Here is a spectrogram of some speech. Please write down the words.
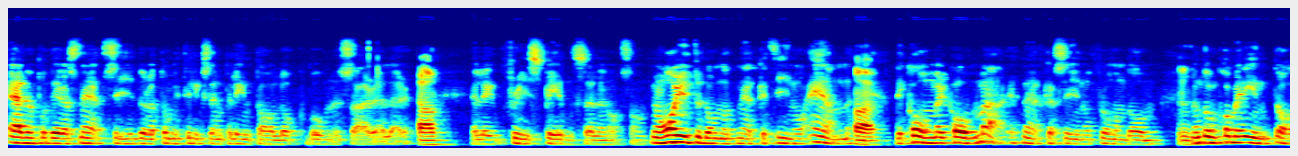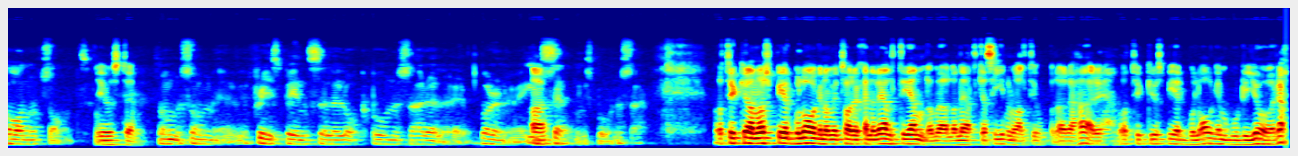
även på deras nätsidor, att de till exempel inte har lockbonusar eller, ja, eller free spins eller något sånt. Nu har ju inte de något nätkasino än. nej, Det kommer komma ett nätkasino från dem, Mm. men de kommer inte ha något sånt. just det. Som, som eh, free spins eller lockbonusar eller vad det nu är, Ja. Vad tycker annars spelbolagen, om vi tar det generellt igen då med alla nätkasinon och alltihopa det här. Vad tycker du spelbolagen borde göra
